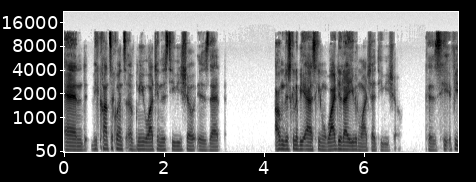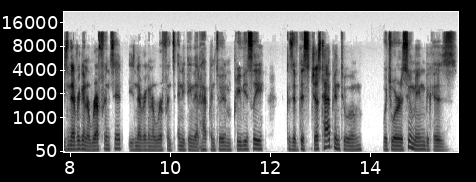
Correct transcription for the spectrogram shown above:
and the consequence of me watching this tv show is that I'm just gonna be asking why did I even watch that TV show? Because he, if he's never gonna reference it, he's never gonna reference anything that happened to him previously. Because if this just happened to him, which we're assuming, because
